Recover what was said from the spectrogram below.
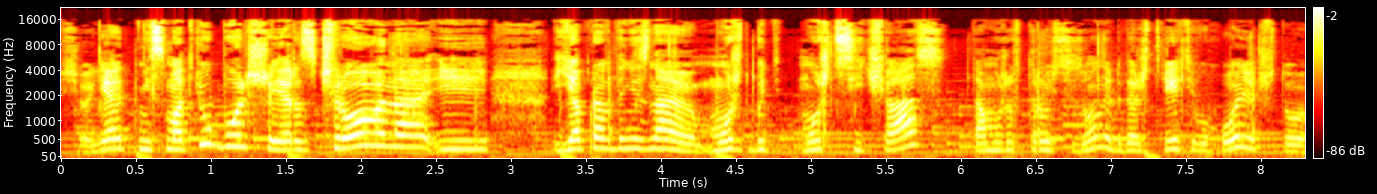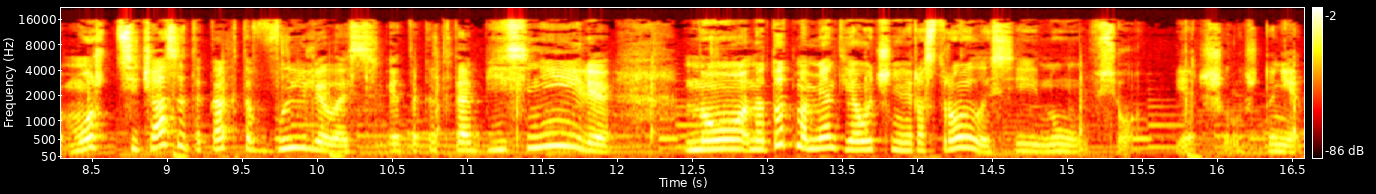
все, я это не смотрю больше, я разочарована, и я, правда, не знаю, может быть, может сейчас, там уже второй сезон или даже третий выходит, что может сейчас это как-то вылилось, это как-то объяснили, но на тот момент я очень расстроилась, и ну все, я решила, что нет.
